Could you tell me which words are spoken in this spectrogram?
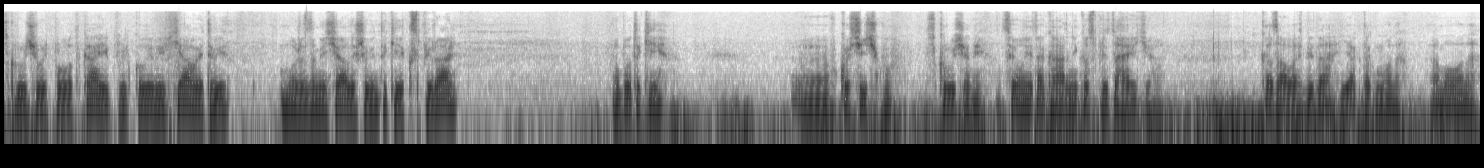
скручувати поводка. І коли ви втягуєте, ви може замічали, що він такий як спіраль. Або такий е, в косичку скручений. Це вони так гарненько сплітають його. Казалось би, да? як так можна? А можна.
